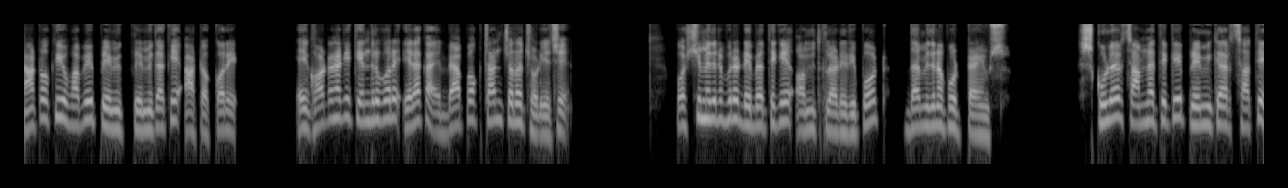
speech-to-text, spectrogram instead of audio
নাটকীয়ভাবে প্রেমিক প্রেমিকাকে আটক করে। এই ঘটনাকে কেন্দ্র করে এলাকায় ব্যাপক চাঞ্চল্য ছড়িয়েছে। পশ্চিম মেদিনীপুরের ডেবরা থেকে অমিত কুলারের রিপোর্ট, দ্য মেদিনীপুর টাইমস। স্কুলের সামনে থেকে প্রেমিকার সাথে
